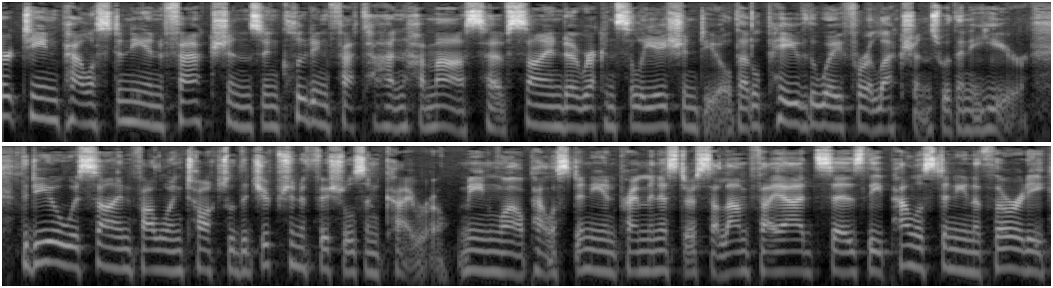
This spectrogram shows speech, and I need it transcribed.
13 Palestinian factions, including Fatah and Hamas, have signed a reconciliation deal that'll pave the way for elections within a year. The deal was signed following talks with Egyptian officials in Cairo. Meanwhile, Palestinian Prime Minister Salam Fayyad says the Palestinian Authority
